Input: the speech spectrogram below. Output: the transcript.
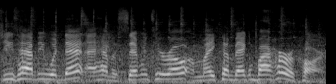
She's happy with that. I have a 17 year old. I might come back and buy her a car.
